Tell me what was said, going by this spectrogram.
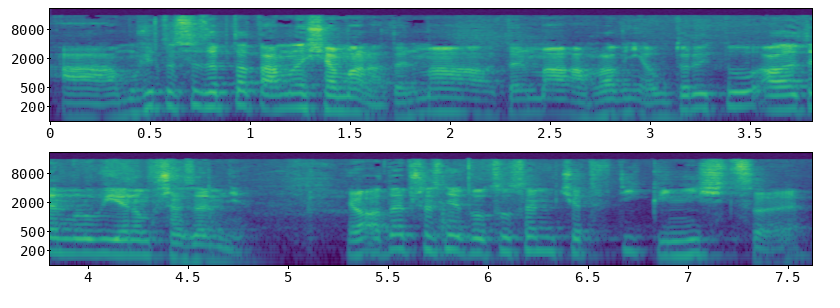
A můžete se zeptat tamhle šamana, ten má, ten má hlavní autoritu, ale ten mluví jenom přeze mě. Jo, a to je přesně to, co jsem čet v té knížce,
